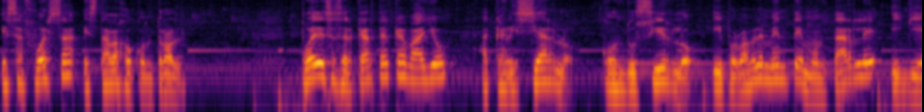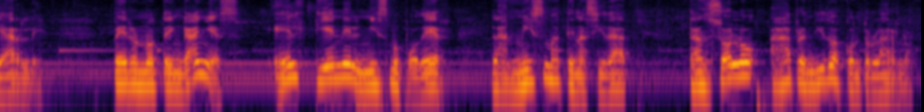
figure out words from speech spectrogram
esa fuerza está bajo control. Puedes acercarte al caballo, acariciarlo, conducirlo y probablemente montarle y guiarle. Pero no te engañes, él tiene el mismo poder, la misma tenacidad. Tan solo ha aprendido a controlarlo.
